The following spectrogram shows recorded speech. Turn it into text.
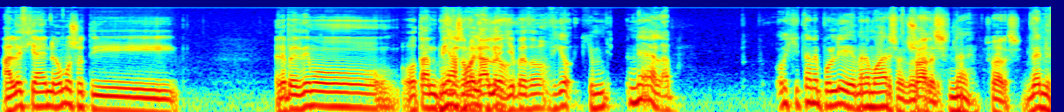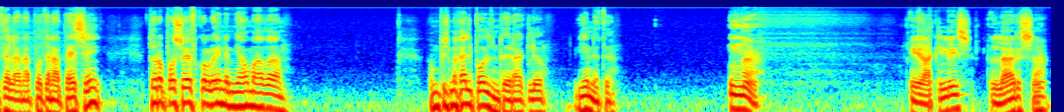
Αλήθεια είναι όμως ότι. Ρε παιδί μου, όταν πήγες στο πόλη, μεγάλο δύο- γήπεδο. δύο- και μια- ναι, αλλά. Όχι, ήταν πολύ. Εμένα μου άρεσε ο Σου Εργοτέλης, άρεσε. Ναι. Σου άρεσε. Δεν ήθελα να πότε να πέσει. Τώρα πόσο εύκολο είναι μια ομάδα. Θα μου πεις μεγάλη πόλη είναι το Ηράκλειο. Γίνεται. Ναι. Ηρακλής, Λάρισα,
